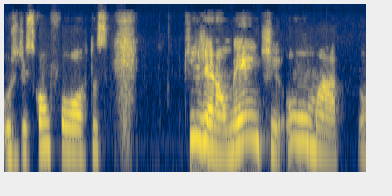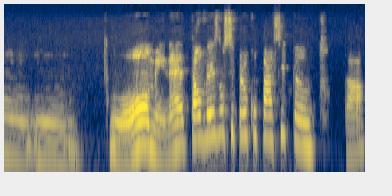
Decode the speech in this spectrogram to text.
os desconfortos, que geralmente uma, um, um, um, homem, né, talvez não se preocupasse tanto, tá?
